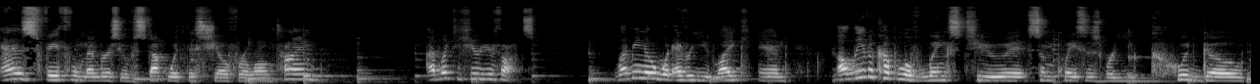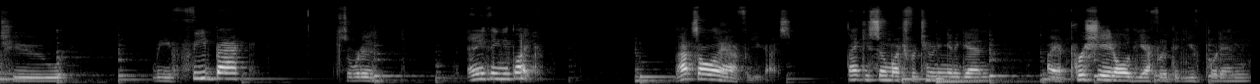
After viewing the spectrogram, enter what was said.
as faithful members who have stuck with this show for a long time, I'd like to hear your thoughts. Let me know whatever you'd like, and I'll leave a couple of links to some places where you could go to leave feedback, sort of anything you'd like. That's all I have for you guys. Thank you so much for tuning in again. I appreciate all the effort that you've put in,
